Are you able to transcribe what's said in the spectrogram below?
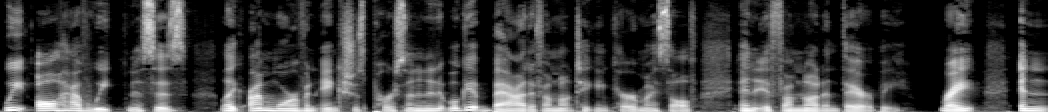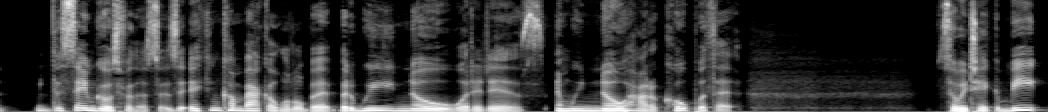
We all have weaknesses. Like, I'm more of an anxious person, and it will get bad if I'm not taking care of myself and if I'm not in therapy, right? And the same goes for this is it can come back a little bit but we know what it is and we know how to cope with it. So we take a beat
